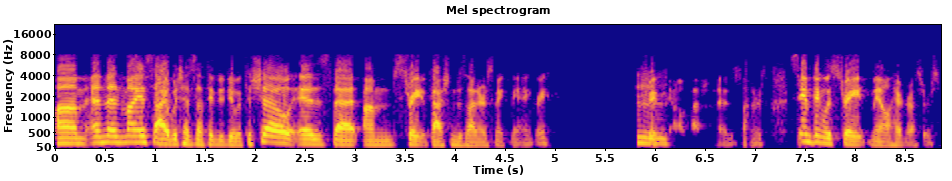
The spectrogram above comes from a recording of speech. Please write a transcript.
Um, and then my aside, which has nothing to do with the show, is that um, straight fashion designers make me angry. Straight mm. Male designers. Same thing with straight male hairdressers.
